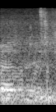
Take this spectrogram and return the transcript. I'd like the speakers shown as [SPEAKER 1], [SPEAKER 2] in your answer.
[SPEAKER 1] each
